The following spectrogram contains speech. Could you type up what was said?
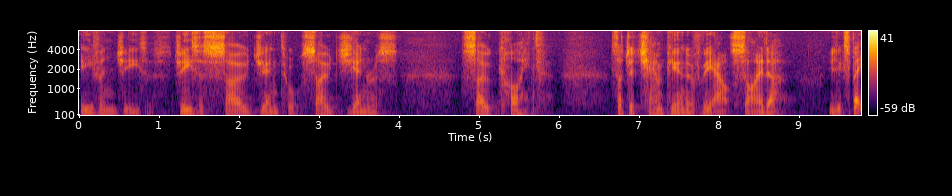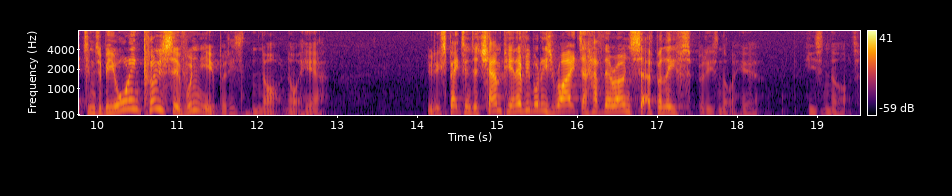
Even Jesus, Jesus, so gentle, so generous, so kind, such a champion of the outsider You'd expect him to be all inclusive, wouldn't you? But he's not, not here. You'd expect him to champion everybody's right to have their own set of beliefs, but he's not here. He's not.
